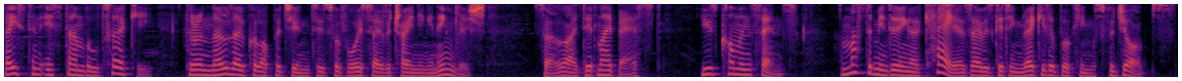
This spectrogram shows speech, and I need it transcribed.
Based in Istanbul, Turkey, there are no local opportunities for voiceover training in English, so I did my best, used common sense, and must have been doing okay as I was getting regular bookings for jobs.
